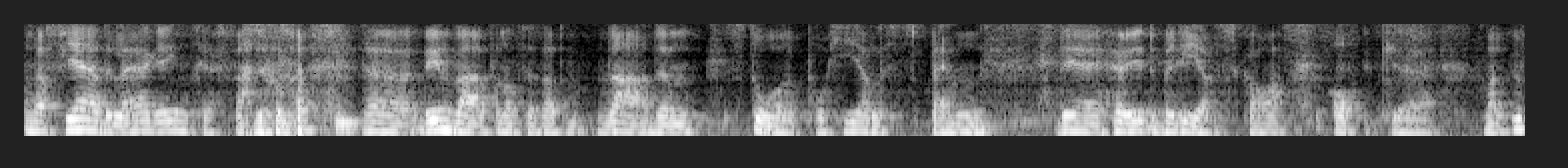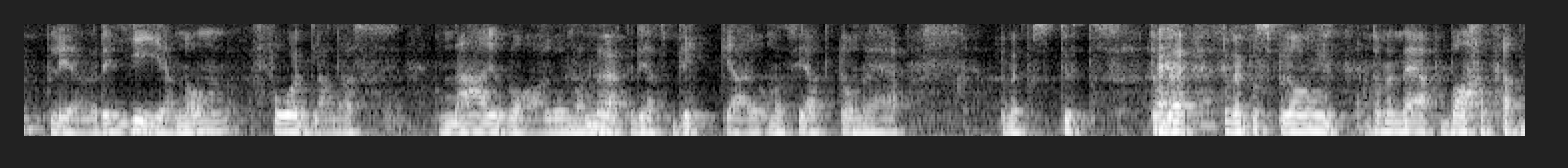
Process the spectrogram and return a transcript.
Och när fjäderläge inträffar då, eh, det innebär på något sätt att världen står på helspänn. Det är höjd beredskap och eh, man upplever det genom fåglarnas närvaro. Man Mm. möter deras blickar och man ser att de är, de är på studs. De är, de är på språng. De är med på banan.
